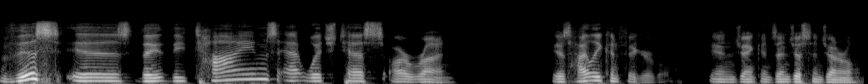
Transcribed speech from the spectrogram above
this is the, the times at which tests are run is highly configurable in Jenkins and just in general.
